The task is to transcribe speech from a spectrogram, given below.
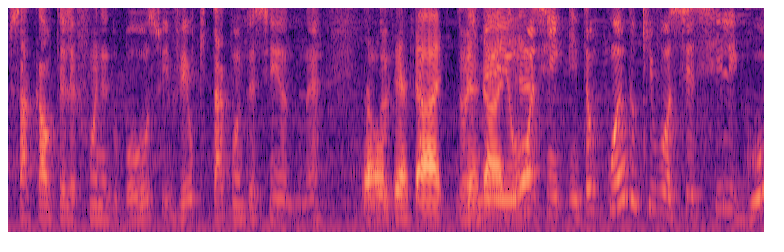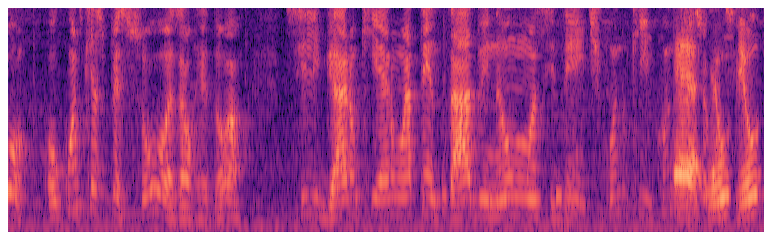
sacar o telefone do bolso e ver o que está acontecendo, né? Não, do, verdade. 2001, verdade, é. assim, então quando que você se ligou, ou quando que as pessoas ao redor se ligaram que era um atentado e não um acidente? Quando que, quando é, que isso eu, eu,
